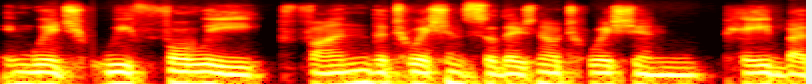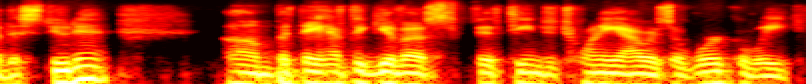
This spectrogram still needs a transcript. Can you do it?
in which we fully fund the tuition. So there's no tuition paid by the student, um, but they have to give us 15 to 20 hours of work a week.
